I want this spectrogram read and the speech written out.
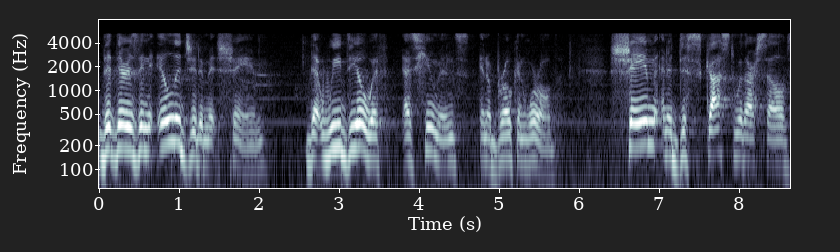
that there is an illegitimate shame that we deal with as humans in a broken world shame and a disgust with ourselves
